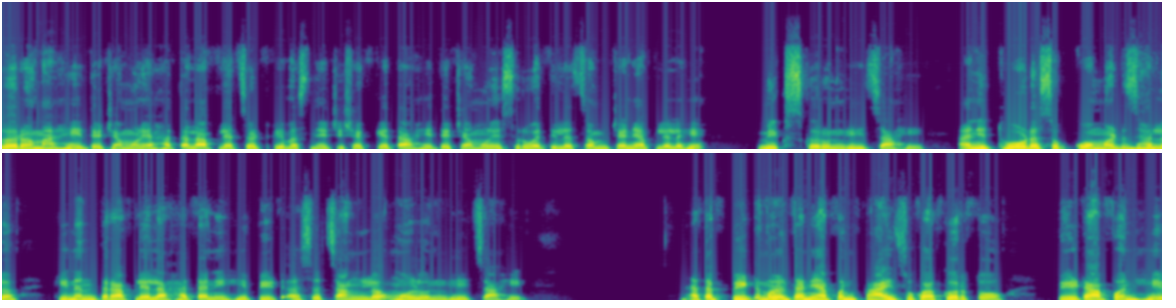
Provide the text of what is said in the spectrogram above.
गरम आहे त्याच्यामुळे हाताला आपल्या चटके बसण्याची शक्यता आहे त्याच्यामुळे सुरुवातीला चमच्याने आपल्याला हे मिक्स करून घ्यायचं आहे. आणि थोडंसं कोमट झालं की नंतर आपल्याला हाताने हे पीठ असं चांगलं मळून घ्यायचं आहे. आता पीठ मळताना आपण काय चुका करतो? पीठ आपण हे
